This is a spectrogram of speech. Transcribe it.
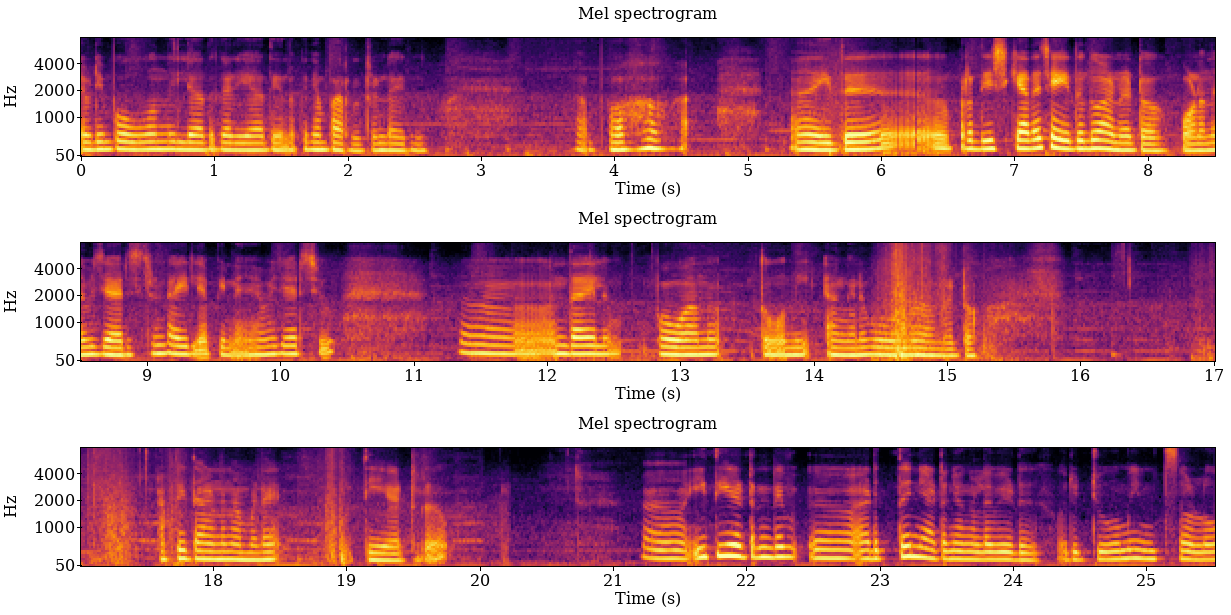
എവിടെയും പോകുമെന്നില്ല അത് കഴിയാതെ എന്നൊക്കെ ഞാൻ പറഞ്ഞിട്ടുണ്ടായിരുന്നു. അപ്പോൾ ഇത് പ്രതീക്ഷിക്കാതെ ചെയ്തതുമാണ് കേട്ടോ. പോകണമെന്ന് വിചാരിച്ചിട്ടുണ്ടായില്ല. പിന്നെ ഞാൻ വിചാരിച്ചു എന്തായാലും പോവാന്ന് തോന്നി അങ്ങനെ പോകുന്നതാണ് കേട്ടോ. അപ്പോൾ ഇതാണ് നമ്മുടെ തിയേറ്റർ ഈ തിയേറ്ററിന്റെ അടുത്ത് തന്നെയാട്ടോ ഞങ്ങളുടെ വീട്. ഒരു ടു മിനിറ്റ്സ് ഉള്ളൂ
